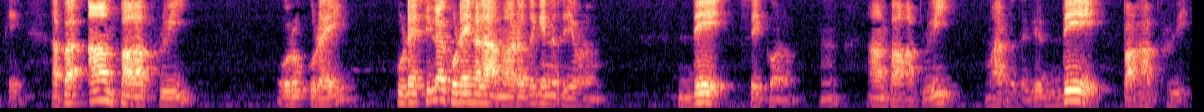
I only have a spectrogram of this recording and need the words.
ஓகே அப்ப ஆம் பாப்ரி ஒரு குடை. குடை சில குடைகளா மாறுறதுக்கு என்ன செய்யணும்? தே சேர்க்கணும். ம். ஆம் பாப்ரி மாறுறதுக்கு தே பாப்ரி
